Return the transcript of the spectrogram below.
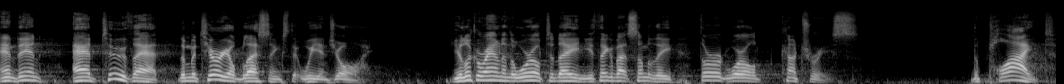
And then add to that the material blessings that we enjoy. You look around in the world today and you think about some of the third world countries, the plight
